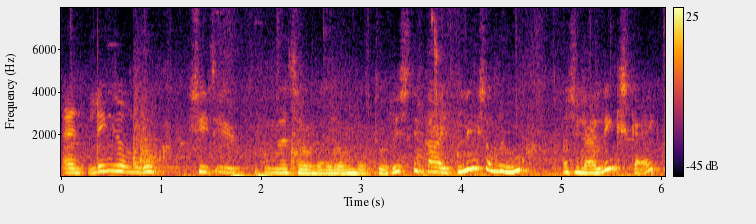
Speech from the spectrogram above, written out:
En links om de hoek ziet u, met zo'n zo'n toeristenguide, links om de hoek, als u naar links kijkt,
